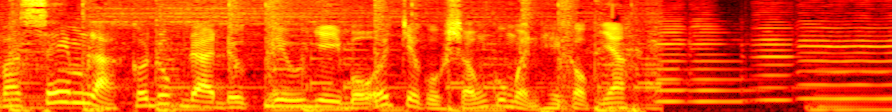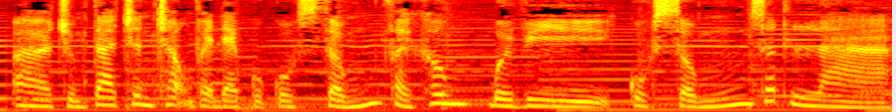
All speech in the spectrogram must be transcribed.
và xem là có rút ra được điều gì bổ ích cho cuộc sống của mình hay không nha. À, chúng ta trân trọng vẻ đẹp của cuộc sống phải không? Bởi vì cuộc sống rất là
